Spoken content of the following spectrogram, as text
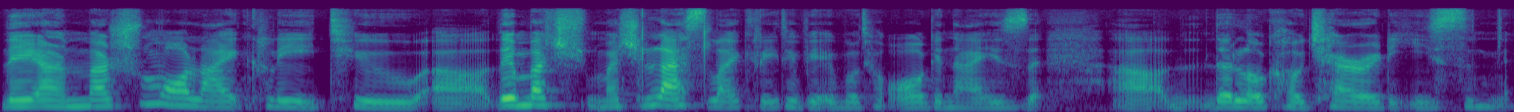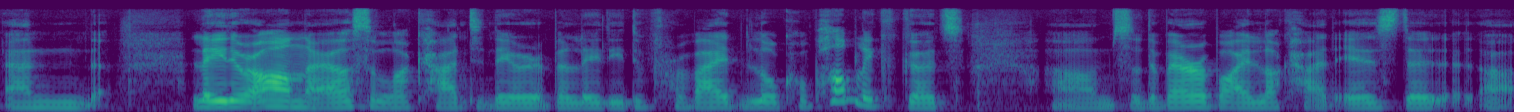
they are much more likely to, uh, they're much, much less likely to be able to organize uh, the local charities. And later on, I also look at their ability to provide local public goods. Um, so the variable I look at is the, uh,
